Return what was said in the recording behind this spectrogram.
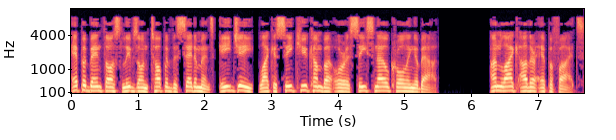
Epibenthos lives on top of the sediments, e.g., like a sea cucumber or a sea snail crawling about. Unlike other epiphytes.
